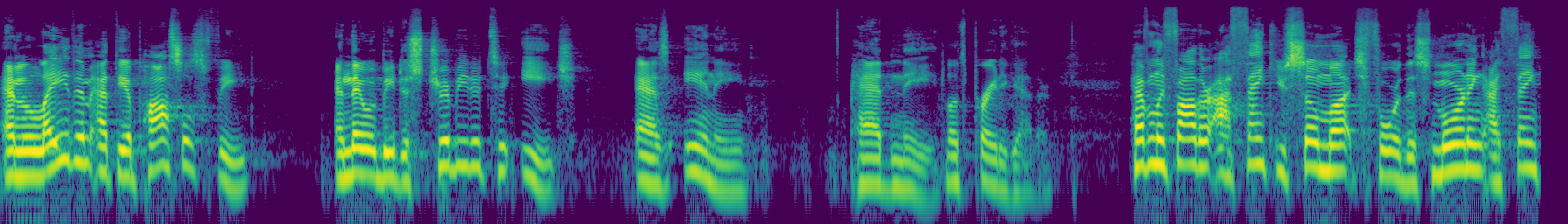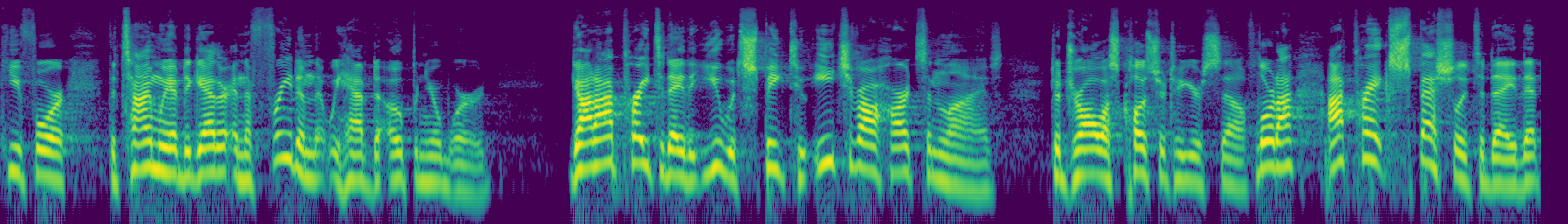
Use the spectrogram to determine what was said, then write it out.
and lay them at the apostles' feet, and they would be distributed to each as any had need. Let's pray together. Heavenly Father, I thank you so much for this morning. I thank you for the time we have together and the freedom that we have to open your word. God, I pray today that you would speak to each of our hearts and lives to draw us closer to yourself. Lord, I, I pray especially today that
